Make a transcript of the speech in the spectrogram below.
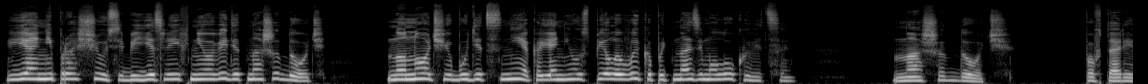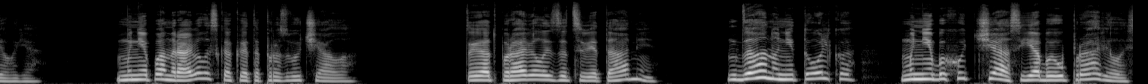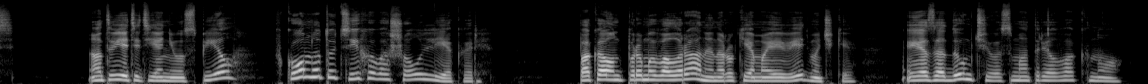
Я не прощу себе, если их не увидит наша дочь. Но ночью будет снег, а я не успела выкопать на зиму луковицы». «Наша дочь», — повторил я. Мне понравилось, как это прозвучало. «Ты отправилась за цветами?» Да, но не только. Мне бы хоть час, я бы управилась. Ответить я не успел. В комнату тихо вошел лекарь. Пока он промывал раны на руке моей ведьмочки, я задумчиво смотрел в окно.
